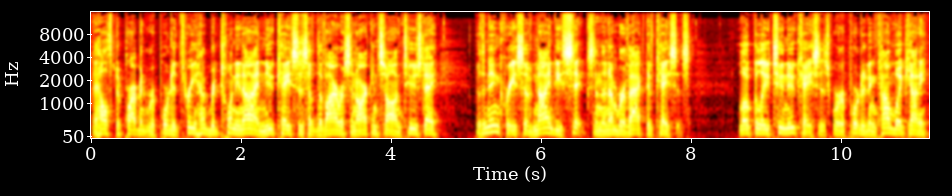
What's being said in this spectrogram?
The health department reported 329 new cases of the virus in Arkansas on Tuesday, with an increase of 96 in the number of active cases. Locally, two new cases were reported in Conway County,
